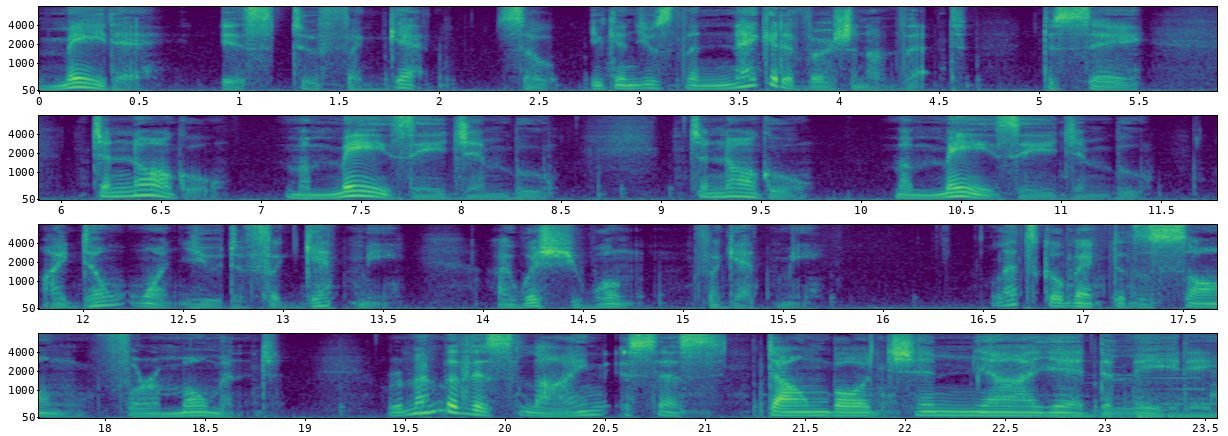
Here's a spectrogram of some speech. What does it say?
Mayday is to forget. So you can use the negative version of that to say, Janogu Mameze Jembu. Tanago, Mameze Jembu. I don't want you to forget me. I wish you won't forget me. Let's go back to the song for a moment. Remember this line? It says, Downbo Chimyaye de Lady.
